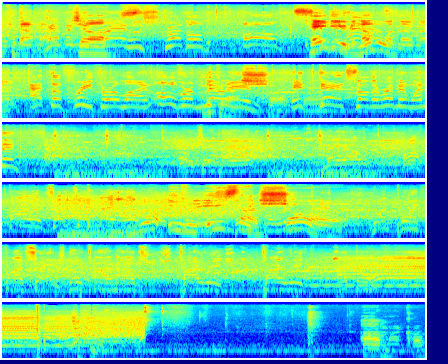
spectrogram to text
Look at that man, Kevin Durant, who just. struggled all KD with another one though, man. At the free throw line over Look at that Marion. shot, It danced on the rim and went in. OJ Mayo. Mayo. Off balance. OJ Mayo. What even is that shot? 1.5 seconds. No timeouts. Tyreek. Tyreek at the hole. Oh my god,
